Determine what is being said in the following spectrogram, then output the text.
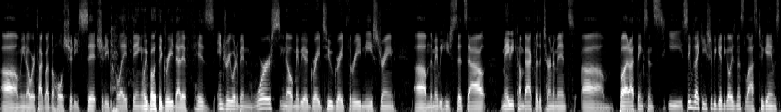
Um, you know, we are talking about the whole should he sit, should he play thing, and we both agreed that if his injury would have been worse, you know, maybe a grade two, grade three knee strain, um, then maybe he sits out, maybe come back for the tournament. Um, but I think since he seems like he should be good to go, he's missed the last two games.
